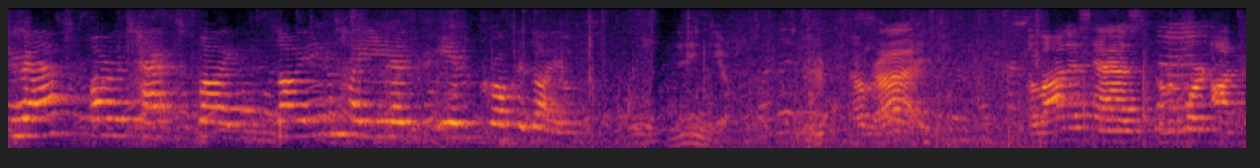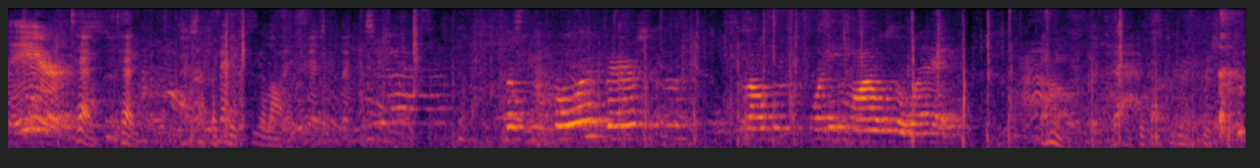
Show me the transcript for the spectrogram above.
Giraffes are attacked by lions, hyenas, and crocodiles. Thank you. All right. Alanis has a report on bears. Ted, Ted. I can't see a lot. You guys go back this way. The polar bears can travel 20 miles away. Amy, go back to your poster.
